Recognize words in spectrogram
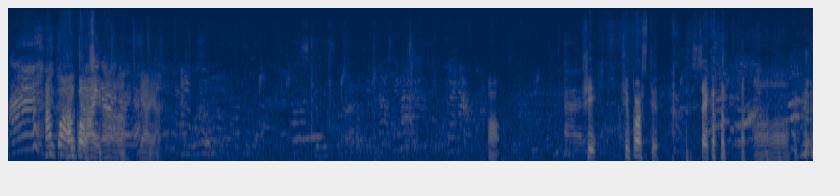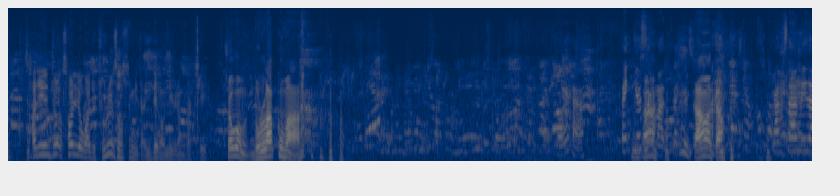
À 한국 한국. outside. 어, 어. 야, 야. 어. She, she first, second. 아, 사진 주, 설려고 아주 줄을 섰습니다. 이대 감님이랑 같이. 조금 놀랐구만. Hả? Thank you so much. Thank you so 까만 much. 까만. 감사합니다.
